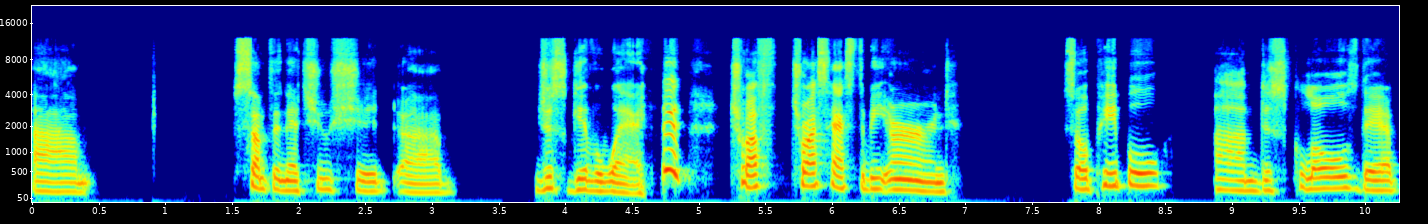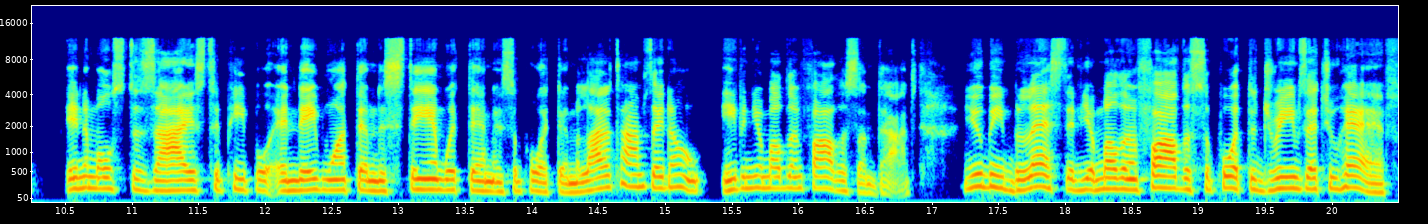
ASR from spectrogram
um, something that you should uh, just give away. trust, trust has to be earned. So people um, disclose their innermost desires to people and they want them to stand with them and support them. A lot of times they don't, even your mother and father sometimes. You'll be blessed if your mother and father support the dreams that you have.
